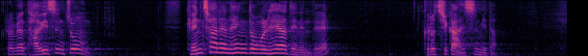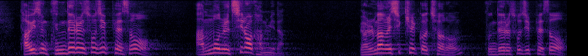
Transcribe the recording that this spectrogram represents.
그러면 다윗은 좀 괜찮은 행동을 해야 되는데 그렇지가 않습니다. 다윗은 군대를 소집해서 암몬을 치러 갑니다. 멸망을 시킬 것처럼 군대를 소집해서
